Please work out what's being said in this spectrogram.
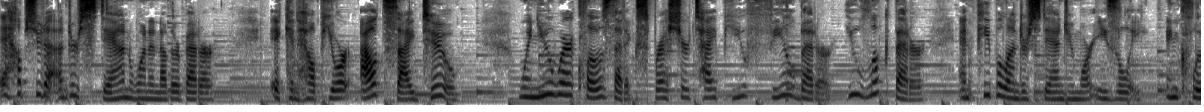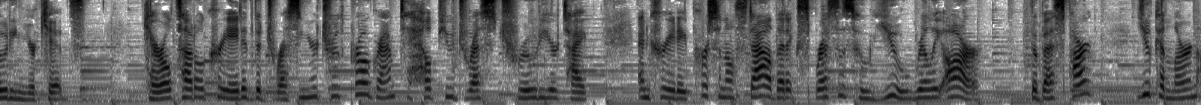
It helps you to understand one another better. It can help your outside too. When you wear clothes that express your type, you feel better, you look better, and people understand you more easily, including your kids. Carol Tuttle created the Dressing Your Truth program to help you dress true to your type and create a personal style that expresses who you really are. The best part? You can learn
